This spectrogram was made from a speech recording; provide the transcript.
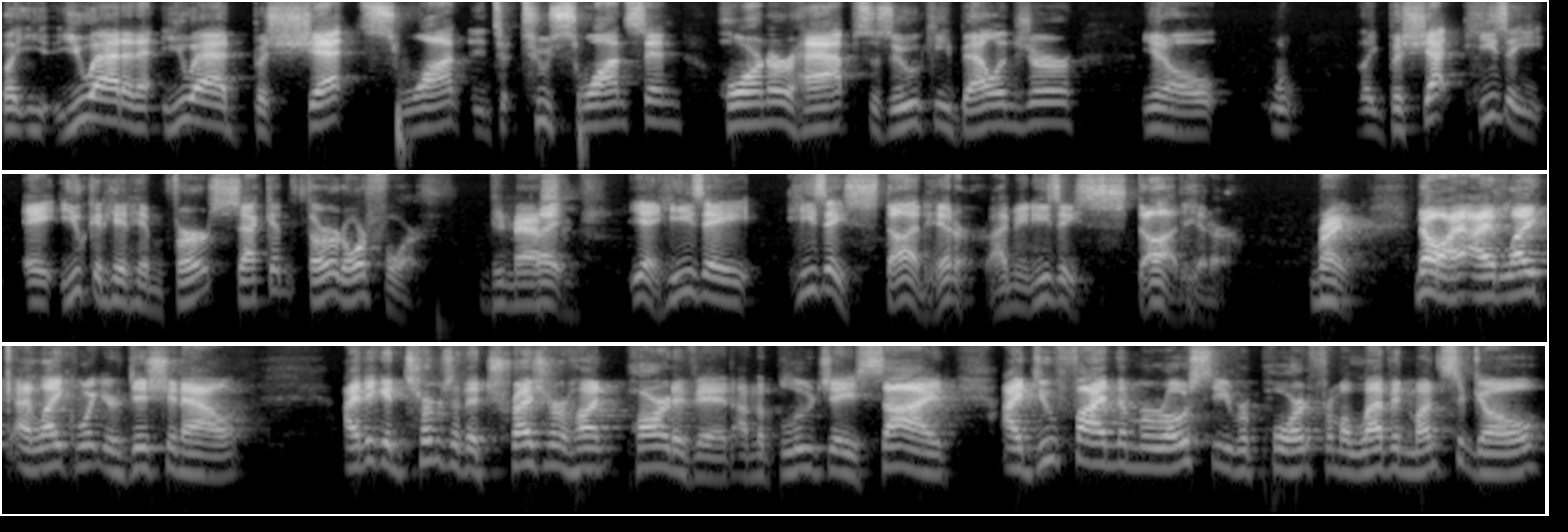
but you, you add an, you add Bichette, Swan to, to Swanson, Hoerner, Happ, Suzuki, Bellinger. You know, like Bichette, he's a, a you could hit him first, second, third, or fourth. Be massive. Like, yeah, he's a he's a stud hitter. I mean, he's a stud hitter. Right. No, I, I like I like what you're dishing out. I think in terms of the treasure hunt part of it on the Blue Jays side, I do find the Morosi report from 11 months ago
